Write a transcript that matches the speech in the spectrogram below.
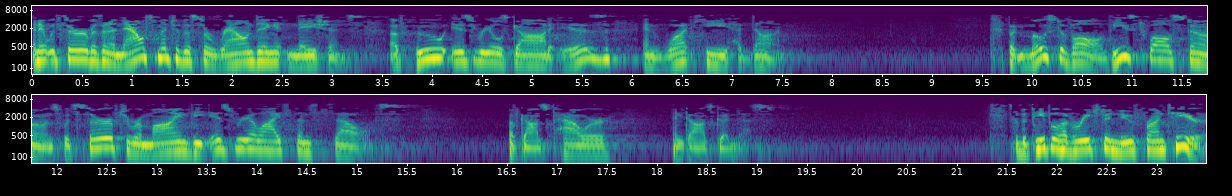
And it would serve as an announcement to the surrounding nations of who Israel's God is and what he had done. But most of all, these 12 stones would serve to remind the Israelites themselves of God's power and God's goodness. So the people have reached a new frontier,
